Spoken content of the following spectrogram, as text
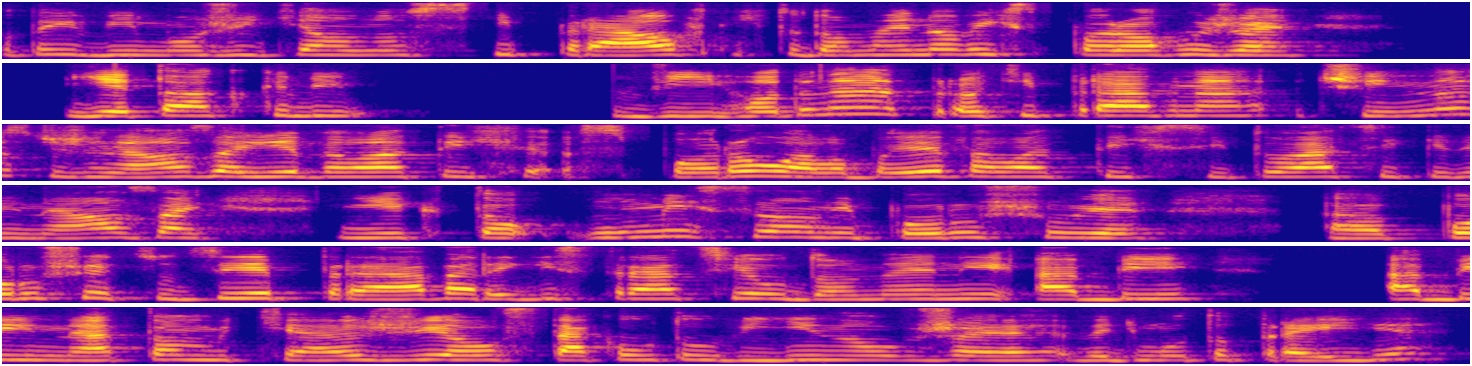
o tej vymožiteľnosti práv v týchto doménových sporoch, že je to ako keby výhodná protiprávna činnosť, že naozaj je veľa tých sporov alebo je veľa tých situácií, kedy naozaj niekto úmyselne porušuje, e, porušuje cudzie práva registráciou domény, aby, aby na tom ťažil s takouto vidinou, že veď mu to prejde?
